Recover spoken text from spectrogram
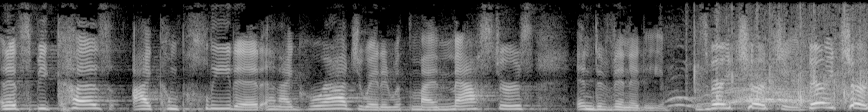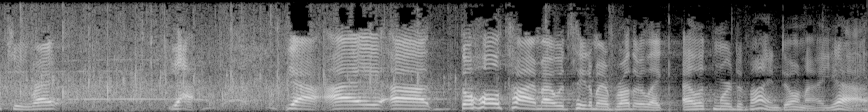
and it's because I completed and I graduated with my master's in divinity. It's very churchy, very churchy, right? Yeah. Yeah, I, uh, the whole time I would say to my brother, like, I look more divine, don't I? Yeah.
